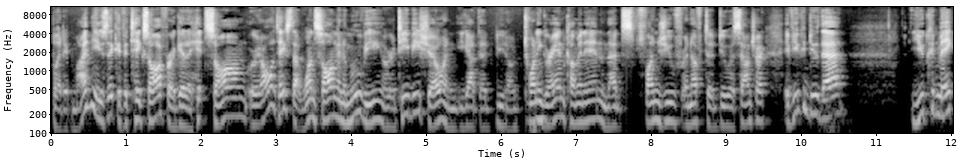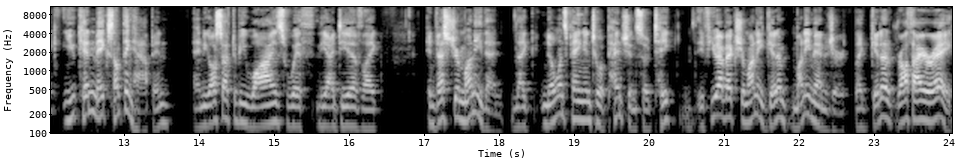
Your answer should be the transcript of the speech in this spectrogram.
But if my music, if it takes off or I get a hit song, or all it takes that one song in a movie or a TV show, and you got that you know twenty grand coming in, and that funds you enough to do a soundtrack. If you can do that, you could make you can make something happen. And you also have to be wise with the idea of like invest your money then like no one's paying into a pension so take if you have extra money get a money manager like get a roth ira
